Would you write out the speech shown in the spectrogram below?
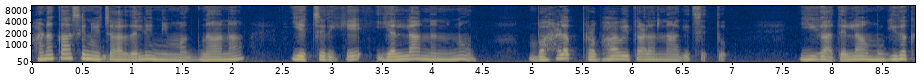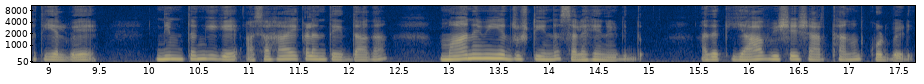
ಹಣಕಾಸಿನ ವಿಚಾರದಲ್ಲಿ ನಿಮ್ಮ ಜ್ಞಾನ, ಎಚ್ಚರಿಕೆ ಎಲ್ಲ ನನ್ನನ್ನು ಬಹಳ ಪ್ರಭಾವಿತಳನ್ನಾಗಿಸಿತ್ತು. ಈಗ ಅದೆಲ್ಲ ಮುಗಿದ ಕಥೆಯಲ್ವೇ? ನಿಮ್ಮ ತಂಗಿಗೆ ಅಸಹಾಯಕಳಂತೆ ಇದ್ದಾಗ ಮಾನವೀಯ ದೃಷ್ಟಿಯಿಂದ ಸಲಹೆ ನೀಡಿದ್ದು. ಅದಕ್ಕೆ ಯಾವ ವಿಶೇಷ ಅರ್ಥ ಅನ್ನೋದು ಕೊಡಬೇಡಿ.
